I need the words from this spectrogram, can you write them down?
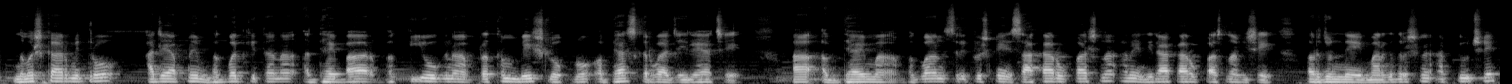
નમસ્કાર મિત્રો. આજે આપણે ભગવદ્ ગીતાના અધ્યાય બાર ભક્તિયોગના પ્રથમ બે શ્લોકનો અભ્યાસ કરવા જઈ રહ્યા છે. આ અધ્યાયમાં ભગવાન શ્રી કૃષ્ણે સાકાર ઉપાસના અને નિરાકાર ઉપાસના વિશે અર્જુનને માર્ગદર્શન આપ્યું છે.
